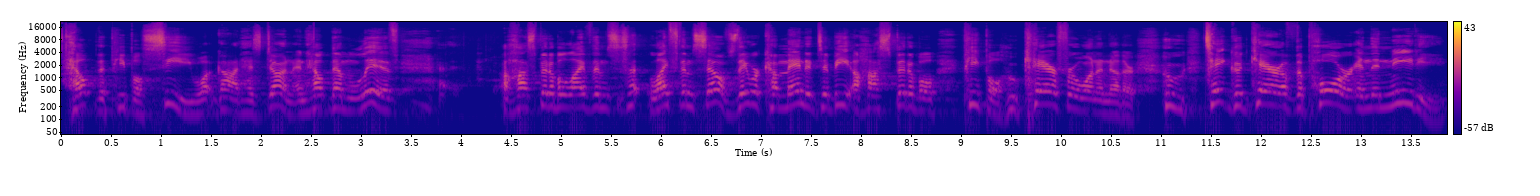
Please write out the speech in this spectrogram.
help the people see what God has done and help them live a hospitable life, them, life themselves. They were commanded to be a hospitable people who care for one another, who take good care of the poor and the needy,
